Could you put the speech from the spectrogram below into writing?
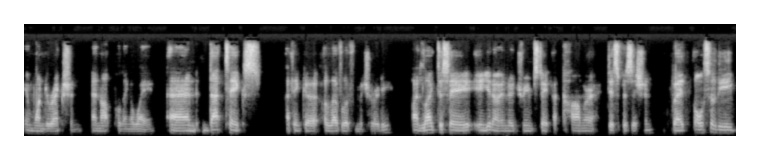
in one direction and not pulling away. And that takes I think, a, a level of maturity. I'd like to say, you know, in a dream state, a calmer disposition, but also the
